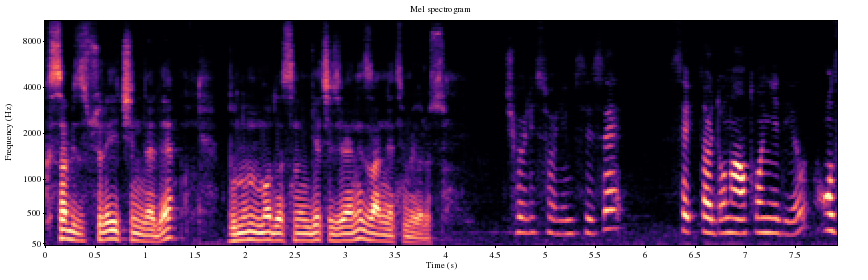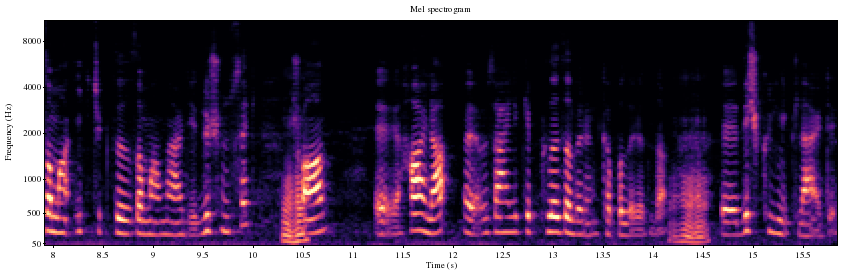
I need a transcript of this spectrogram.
kısa bir süre içinde de bunun modasının geçeceğini zannetmiyoruz. şöyle söyleyeyim size sektörde 16-17 yıl o zaman ilk çıktığı zamanlar diye düşünsek şu an e, hala e, özellikle plazaların kapılarında, e, diş kliniklerde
